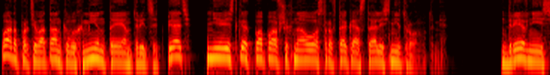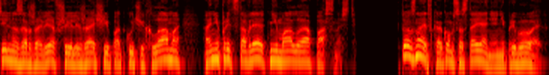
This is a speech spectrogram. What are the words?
Пара противотанковых мин ТМ-35, невесть как попавших на остров, так и остались нетронутыми. Древние, сильно заржавевшие, лежащие под кучей хлама, они представляют немалую опасность. Кто знает, в каком состоянии они пребывают.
